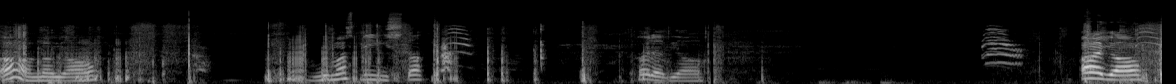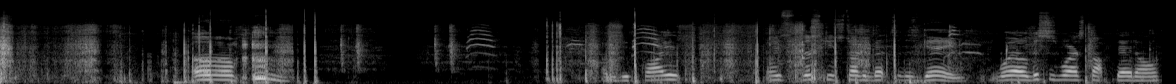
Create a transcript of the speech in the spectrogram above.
Oh no, y'all. We must be stuck. Hold up, y'all. Alright, y'all. Um, I'll be quiet. Let's, let's get started back to this game. Well, this is where I stopped dead off.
